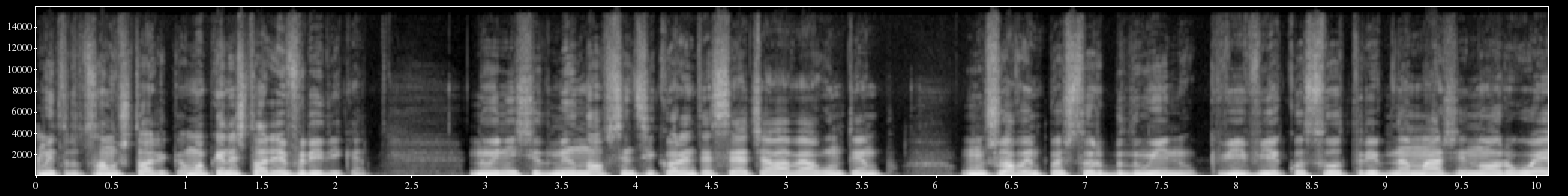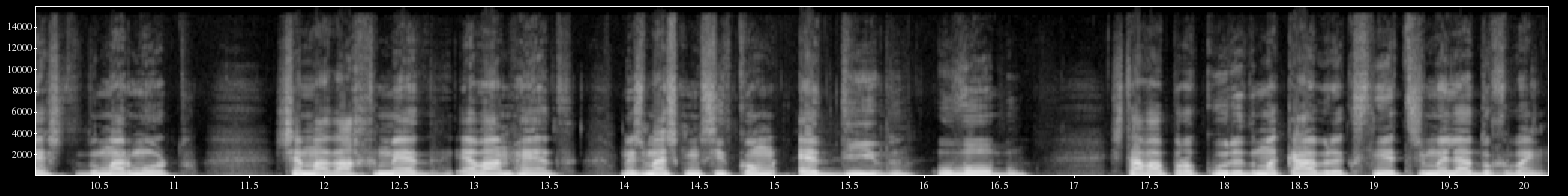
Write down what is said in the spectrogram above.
Uma introdução histórica, uma pequena história verídica. No início de 1947, já lá vai algum tempo, um jovem pastor beduíno que vivia com a sua tribo na margem noroeste do Mar Morto, chamado Ahmed El Ahmed, mas mais conhecido como Edib, o lobo, estava à procura de uma cabra que se tinha desmalhado do rebanho.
